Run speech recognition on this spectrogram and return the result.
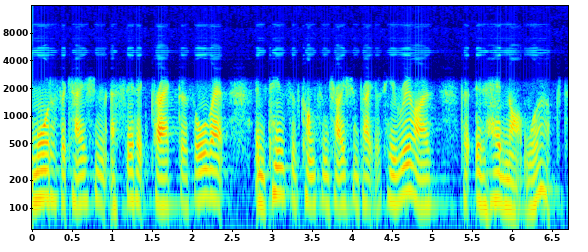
mortification, ascetic practice, all that intensive concentration practice, he realized that it had not worked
